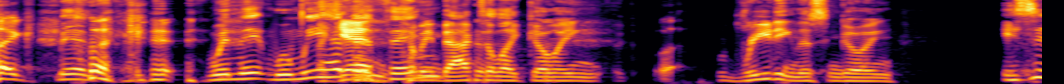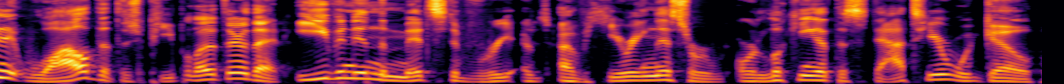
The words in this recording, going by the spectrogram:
like, Man, like when they when we had Again, that thing, coming back to like going, reading this and going, isn't it wild that there's people out there that even in the midst of re- of hearing this or or looking at the stats here would go,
